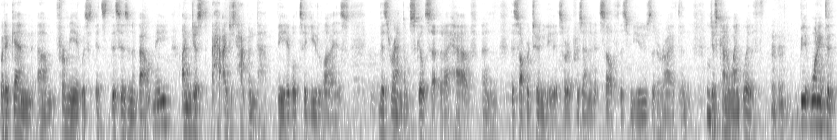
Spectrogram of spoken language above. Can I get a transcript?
But again, um, for me, it was it's this isn't about me. I'm just I just happen to be able to utilize this random skill set that I have and this opportunity that sort of presented itself, this muse that arrived, and mm-hmm. just kind of went with mm-hmm. be, wanting to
